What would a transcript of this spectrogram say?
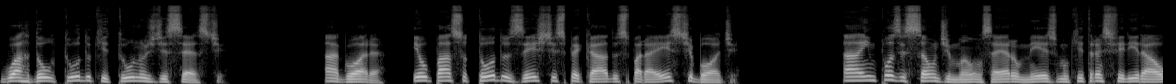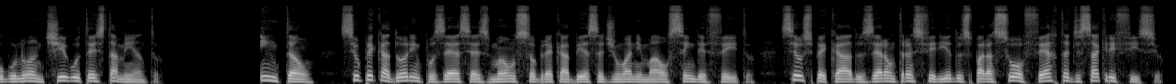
guardou tudo que tu nos disseste. Agora, eu passo todos estes pecados para este bode. A imposição de mãos era o mesmo que transferir algo no Antigo Testamento. Então, se o pecador impusesse as mãos sobre a cabeça de um animal sem defeito, seus pecados eram transferidos para sua oferta de sacrifício.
